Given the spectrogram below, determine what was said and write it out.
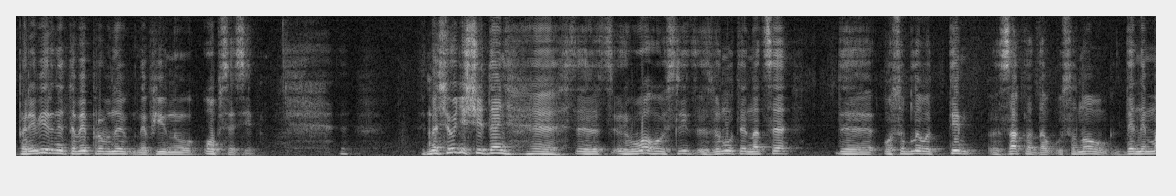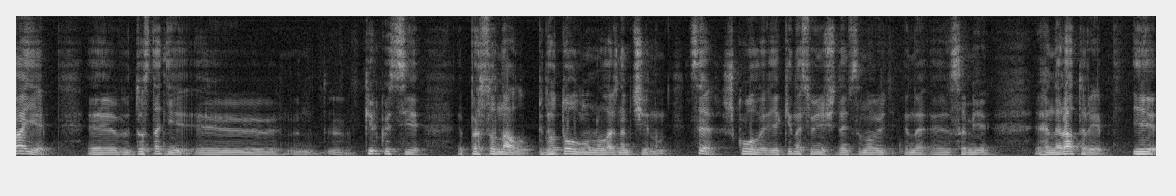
перевірені та виправлені в необхідному обсязі. На сьогоднішній день е, е, увагу слід звернути на це, е, особливо тим закладам, установам, де немає достатньої е, кількості персоналу, підготовленого належним чином. Це школи, які на сьогоднішній день встановлюють самі генератори і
